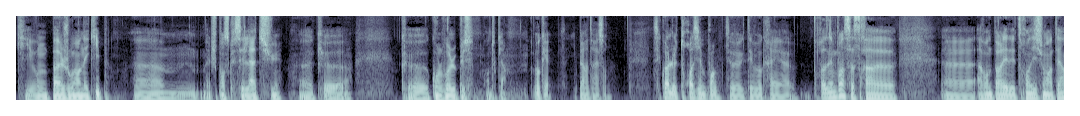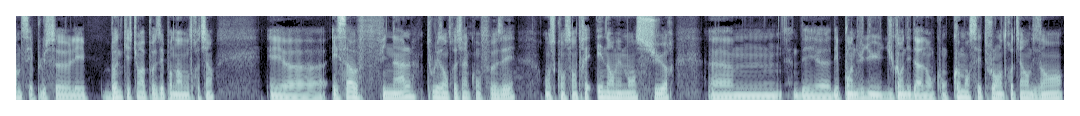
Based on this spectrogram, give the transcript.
qui vont pas jouer en équipe. Euh, je pense que c'est là-dessus euh, que que- qu'on le voit le plus, en tout cas. Ok, hyper intéressant. C'est quoi le troisième point que tu évoquerais Troisième point, ça sera, euh, avant de parler des transitions internes, c'est plus euh, les bonnes questions à poser pendant un entretien. Et, euh, et ça, au final, tous les entretiens qu'on faisait, on se concentrait énormément sur des, points de vue du, candidat. Donc on commençait toujours l'entretien en disant,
